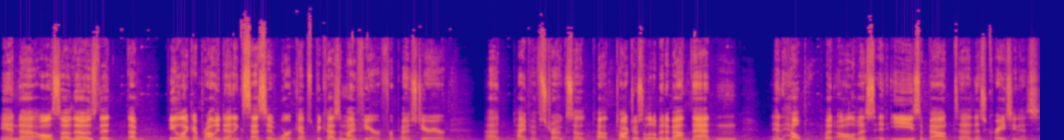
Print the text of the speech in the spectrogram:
And uh, also those that I feel like I've probably done excessive workups because of my fear for posterior uh, type of stroke. So t- talk to us a little bit about that and and help put all of us at ease about uh, this craziness.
